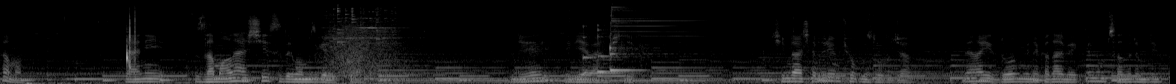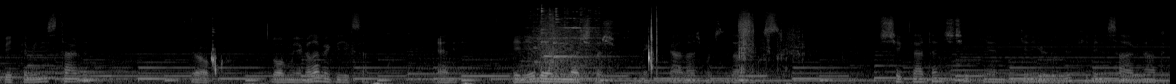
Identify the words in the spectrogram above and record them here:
Tamam. Yani zamanı her şeye sığdırmamız gerekiyor. Liye hediye vermiş Leaf. Şimdi açabilirim çok hızlı olacağım. Ne hayır doğum gününe kadar bekledim sanırım deyip beklemeni isterdi. Yok. Doğum gününe kadar bekleyeceksen. Yani hediye doğum gününde açılır. Demek yani açmak için dayanamaz. Çiçeklerden çiçek yiyen bir kedi görüldü. Kedinin sahibini artık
